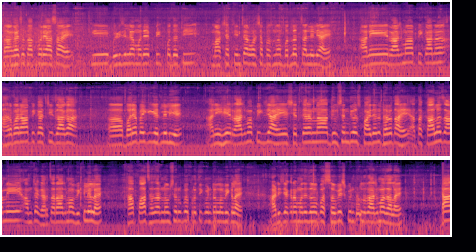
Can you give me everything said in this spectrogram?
सांगायचं तात्पर्य असं आहे की बीड जिल्ह्यामध्ये पीक पद्धती मागच्या तीन चार वर्षापासून बदलत चाललेली आहे आणि राजमा पिकानं हरभरा पिकाची जागा बऱ्यापैकी घेतलेली आहे. आणि हे राजमा पीक जे आहे शेतकऱ्यांना दिवसेंदिवस फायद्याचं ठरत आहे. आता कालच आम्ही आमच्या घरचा राजमा विकलेला आहे. हा पाच हजार नऊशे रुपये प्रति क्विंटलनं विकला आहे अडीच एकरामध्ये जवळपास सव्वीस क्विंटल राजमा झाला आहे या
